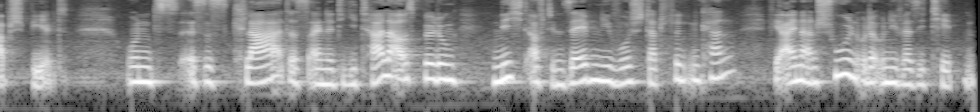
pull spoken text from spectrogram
abspielt. Und es ist klar, dass eine digitale Ausbildung nicht auf demselben Niveau stattfinden kann wie eine an Schulen oder Universitäten.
